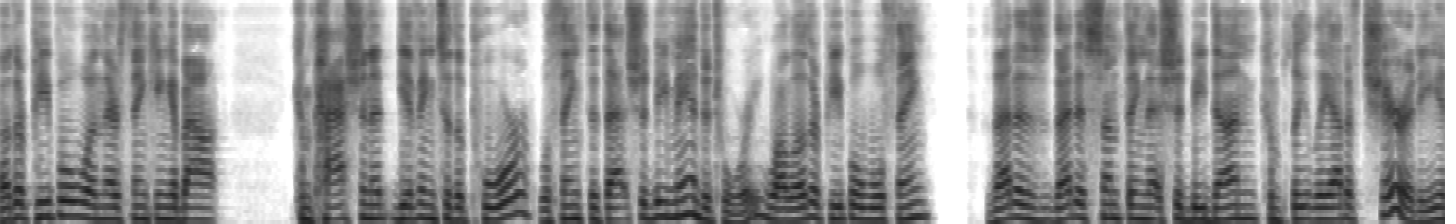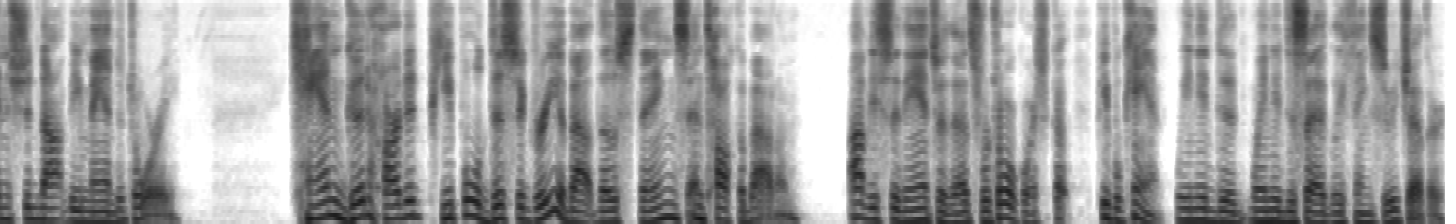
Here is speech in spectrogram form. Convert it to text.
Other people when they're thinking about compassionate giving to the poor will think that that should be mandatory while other people will think that is that is something that should be done completely out of charity and should not be mandatory. Can good-hearted people disagree about those things and talk about them? Obviously, the answer to that's rhetorical question. People can't. We need to we need to say ugly things to each other.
